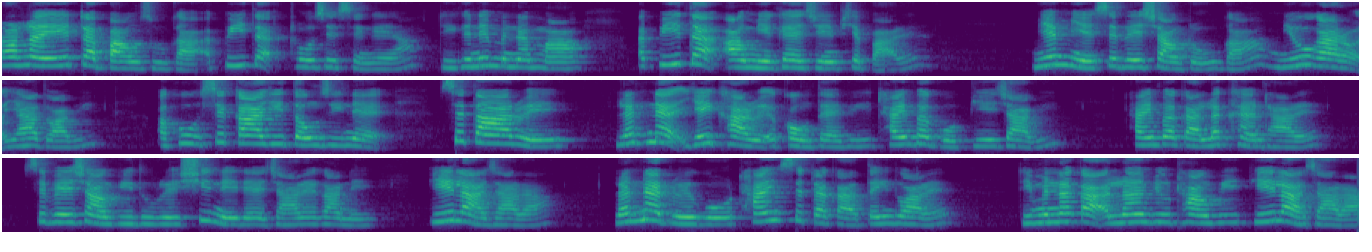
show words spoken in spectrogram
တော်လှန်ရေးတပ်ပေါင်းစုကအပိသက်ထိုးစစ်ဆင်ခဲ့ရာဒီကနေ့မနက်မှာအပိသက်အောင်မြင်ခဲ့ခြင်းဖြစ်ပါတယ်။မျက်မြင်စစ်ပေးရှောင်တူကမြို့ကတော့ရသွားပြီ အခုစစ်ကားကြီး၃စီးနဲ့စစ်သားတွေလက်နက်ရိတ်ခါတွေအကုန်တယ်ပြီးထိုင်းဘက်ကိုပြေးကြပြီထိုင်းဘက်ကလက်ခံထားတယ်စစ်ပေးရှောင်ပြည်သူတွေရှိနေတဲ့ကြားထဲကနေပြေးလာကြတာလက်နက်တွေကိုထိုင်းစစ်တပ်ကတင်သွားတယ်ဒီမနက်ကအလံပြူထောင်ပြီးပြေးလာကြတာ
